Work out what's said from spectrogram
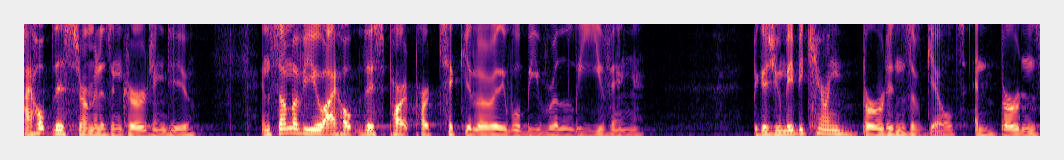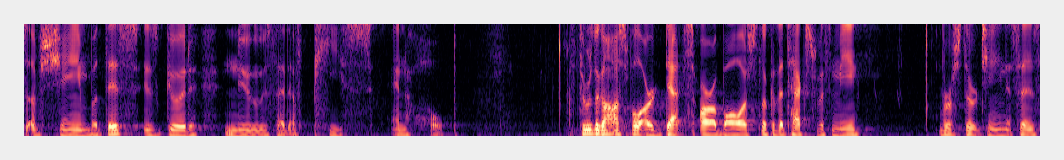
I hope this sermon is encouraging to you. And some of you, I hope this part particularly will be relieving because you may be carrying burdens of guilt and burdens of shame, but this is good news that of peace and hope. Through the gospel, our debts are abolished. Look at the text with me. Verse 13, it says,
